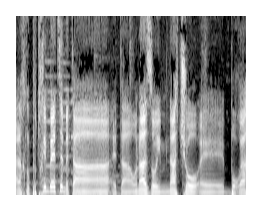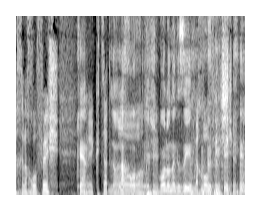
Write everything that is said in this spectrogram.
אנחנו פותחים בעצם את, ה... את העונה הזו עם נאצ'ו אה, בורח אל החופש, כן, אה, קצת לא כמו... לחופש, בוא לא נגזים. לחופש, כן.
